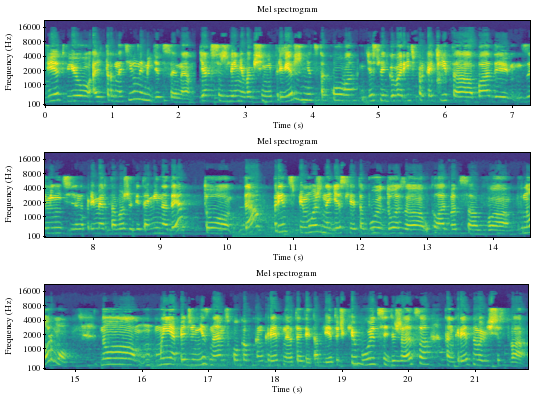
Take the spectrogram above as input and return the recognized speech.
ветвью альтернативной медицины. Я, к сожалению, вообще не приверженец такого. Если говорить про какие-то БАДы, заменители, например, того же витамина D, то да, в принципе, можно, если это будет доза укладываться в, в норму, но мы, опять же, не знаем, сколько в конкретной вот этой таблеточке будет содержаться конкретного вещества.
